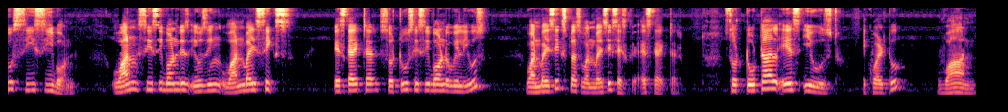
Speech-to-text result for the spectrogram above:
2 cc bond. One cc bond is using 1 by 6 s character. So 2 cc bond will use 1 by 6 plus 1 by 6 s character. So total s used equal to 1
